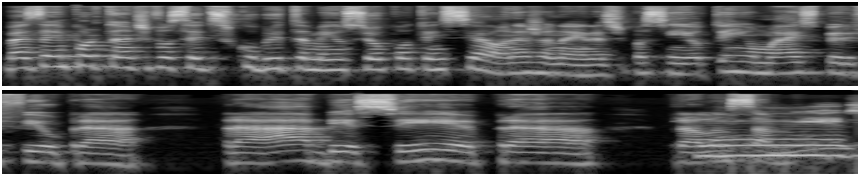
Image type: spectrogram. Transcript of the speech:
Mas é importante você descobrir também o seu potencial, né, Janaína? Tipo assim, eu tenho mais perfil para para A, B, C, para para lançamento,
